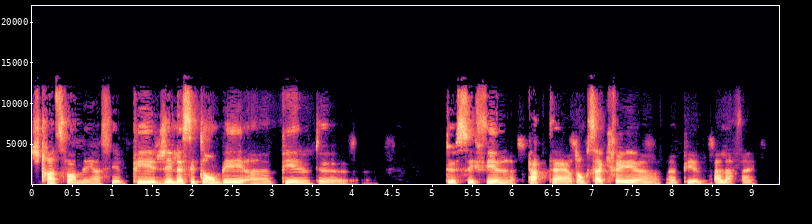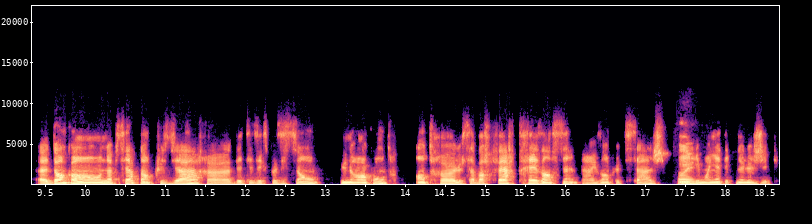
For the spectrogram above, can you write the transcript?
Je transformais un fil. Puis j'ai laissé tomber un pile de, de ces fils par terre. Donc ça crée un, un pile à la fin. Euh, donc, on, observe dans plusieurs euh, de tes expositions une rencontre entre le savoir-faire très ancien, par exemple le tissage, et les moyens technologiques.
